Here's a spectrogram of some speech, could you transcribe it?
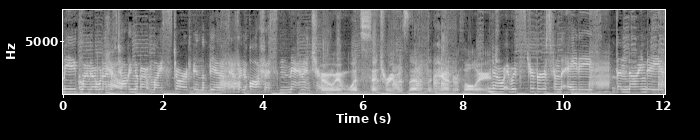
me, Glenda, when I was Yeah. talking about my start in the biz as an office manager? Oh, and what century was that of the Neanderthal age? No, it was strippers from the 80s, the 90s.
